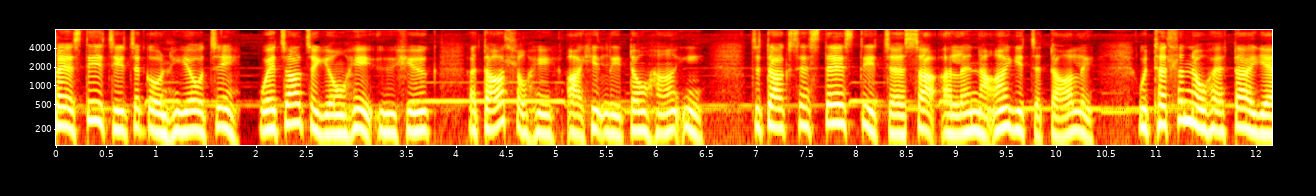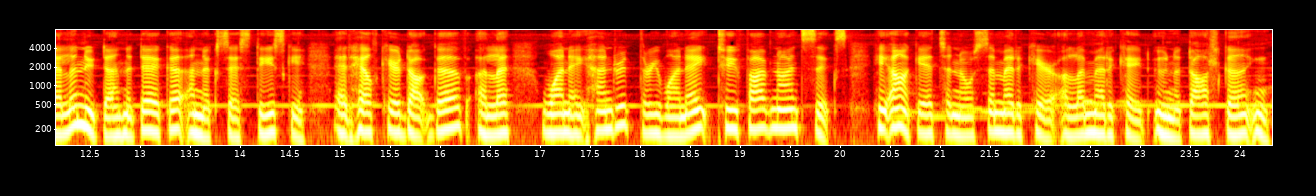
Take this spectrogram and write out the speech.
Lléistí tí te gón hiotí, Weja te yon he u hiug a dalo he a hitli do ha'i. Te dag se stesti te sa ale na a yi te dali. We tetla no he da yela nu da na dega an accesstiski at healthcare.gov ale 1-800-318-2596. hi a gé to no se Medicare ale Medicaid una dalga in.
